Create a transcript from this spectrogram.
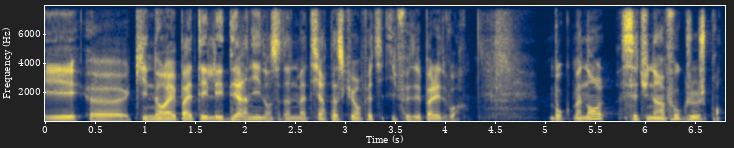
Et euh, qu'ils n'auraient pas été les derniers dans certaines matières parce qu'en fait, ils ne faisaient pas les devoirs. Donc maintenant, c'est une info que je, prends.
